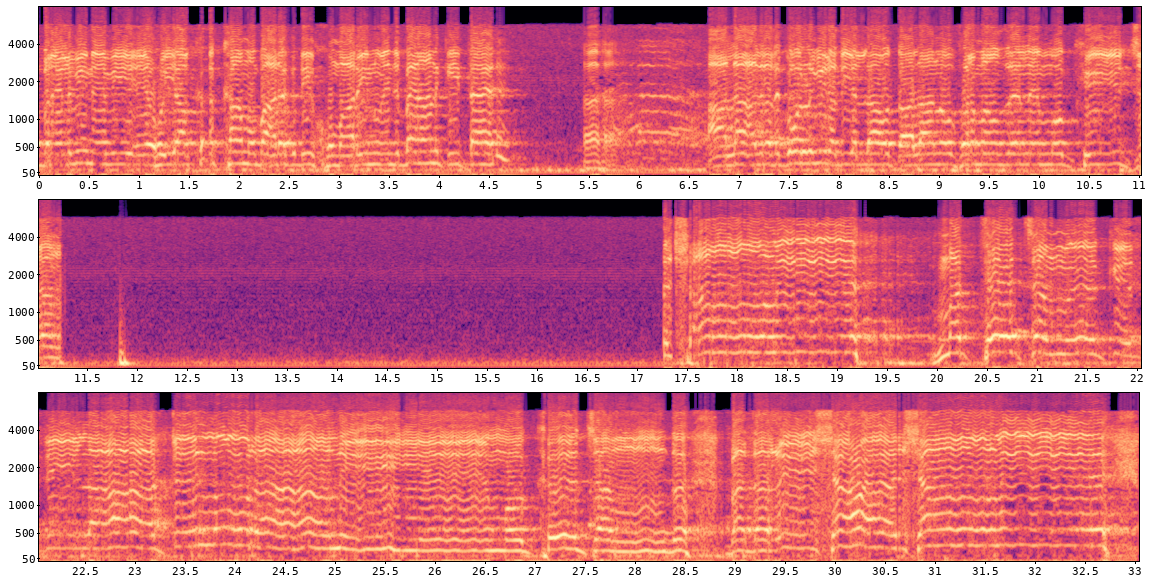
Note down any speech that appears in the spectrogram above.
بریلوی نے بھی یہ اکھان مبارک دی خماری نو انج بیان کیتا ہے۔ آلہ حضرت گولوی رضی اللہ تعالیٰ نو فرما نے، مکھی جن۔ متھے چمک دلاٹ نورانی مکھ چند بدر شاہ شاشانی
